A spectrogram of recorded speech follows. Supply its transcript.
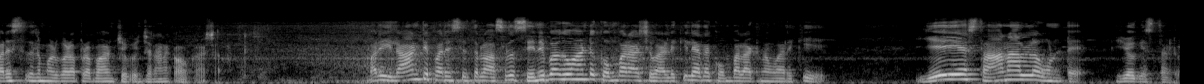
పరిస్థితుల మీద కూడా ప్రభావం చూపించడానికి అవకాశాలు ఉంటాయి. మరి ఇలాంటి పరిస్థితుల్లో అసలు శని భగవానుడు కుంభరాశి వాళ్ళకి లేదా కుంభలగ్నం వారికి ఏ ఏ స్థానాల్లో ఉంటే యోగిస్తాడు?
